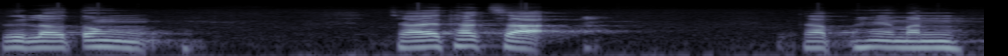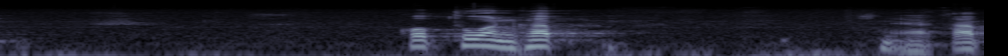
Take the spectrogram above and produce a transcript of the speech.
คือเราต้องใช้ทักษะครับให้มันครบถ้วนครับเนี่ยครับ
